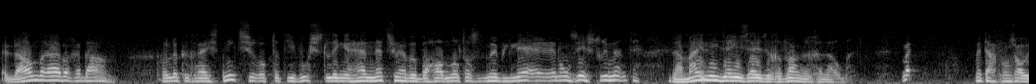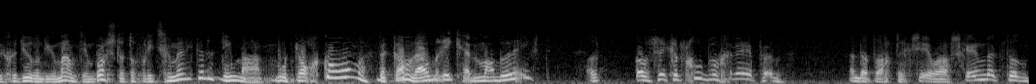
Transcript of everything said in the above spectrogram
en de anderen hebben gedaan. Gelukkig wijst niets erop dat die woestelingen hen net zo hebben behandeld als het meubilair en onze instrumenten. Naar mijn idee zijn ze gevangen genomen. Maar daarvan zou u gedurende uw maand in Borstelen toch wel iets gemerkt hebben? Die maand moet nog komen. Dat kan wel, maar ik heb hem al beleefd. Als ik het goed begrijp, en, en dat dacht ik zeer waarschijnlijk, dan,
